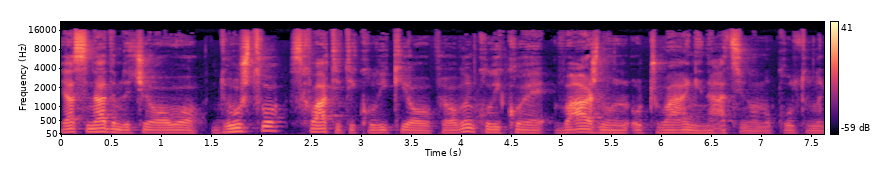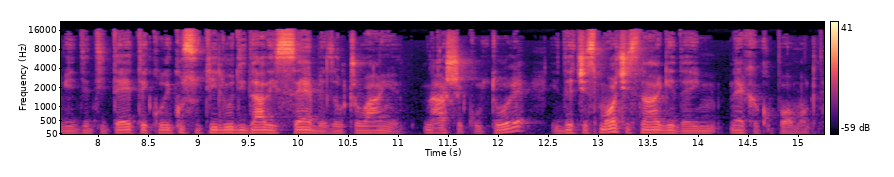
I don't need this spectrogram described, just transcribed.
Ja se nadam da će ovo društvo shvatiti koliki je ovo problem, koliko je važno očuvanje nacionalnog kulturnog identiteta i koliko su ti ljudi dali sebe za očuvanje naše kulture i da će smoći snage da im nekako pomogne.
